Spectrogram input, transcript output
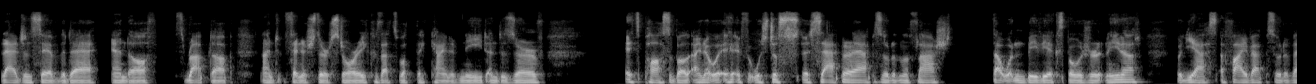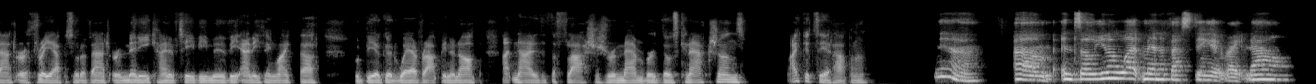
Legends save the day, end off, wrapped up, and finish their story because that's what they kind of need and deserve. It's possible. I know if it was just a separate episode in the Flash, that wouldn't be the exposure it needed. But yes, a five episode event or a three episode event or a mini kind of TV movie, anything like that would be a good way of wrapping it up. And now that the Flash has remembered those connections, I could see it happening. Yeah. Um, and so, you know what? Manifesting it right now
